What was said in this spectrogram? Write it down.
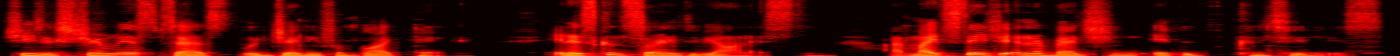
she's extremely obsessed with Jennie from Blackpink. It is concerning to be honest. I might stage an intervention if it continues.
